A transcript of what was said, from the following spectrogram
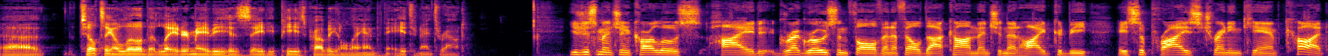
uh, tilting a little bit later, maybe his ADP is probably going to land in the eighth or ninth round. You just mentioned Carlos Hyde. Greg Rosenthal of NFL.com mentioned that Hyde could be a surprise training camp cut.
